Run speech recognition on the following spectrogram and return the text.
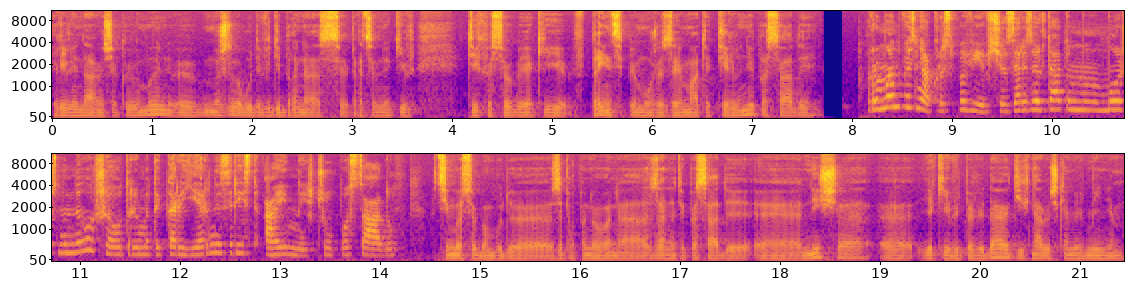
рівень навичок і. Е, Можливо, буде відібрано з працівників тих осіб, які в принципі можуть займати керівні посади. Роман Возняк розповів, що за результатами можна не лише отримати кар'єрний зріст, а й нижчу посаду. Цим особам буде запропоновано зайняти посади е, нижче, які відповідають їх навичкам і вмінням.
